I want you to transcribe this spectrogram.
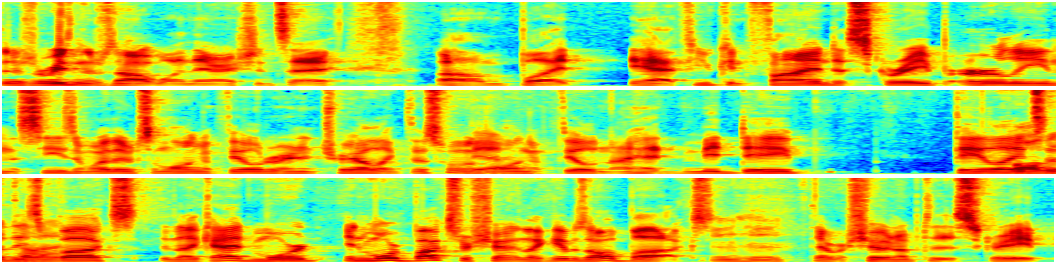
there's a reason there's not one there. I should say, um, but yeah, if you can find a scrape early in the season, whether it's along a field or in a trail, like this one was Yeah. along a field, and I had midday daylights All of the these time. bucks. Like I had more, and more bucks were showing. Like it was all bucks Mm-hmm. that were showing up to the scrape.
